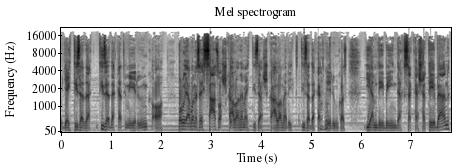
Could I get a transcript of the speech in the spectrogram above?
ugye egy tizedek, tizedeket mérünk, a, valójában ez egy százas skála, nem egy tízes skála, mert itt tizedeket uh-huh. mérünk az IMDB indexek esetében,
